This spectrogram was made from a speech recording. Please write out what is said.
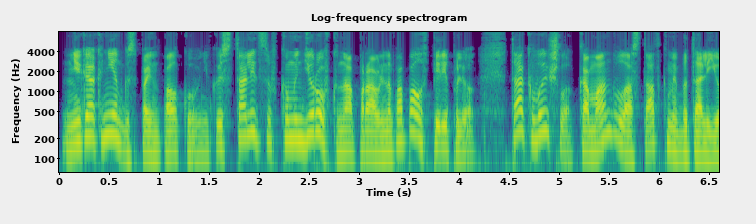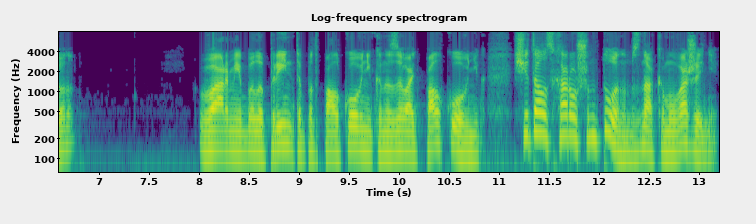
«Никак нет, господин полковник. Из столицы в командировку направлено, попал в переплет. Так вышло, командовал остатками батальона». В армии было принято подполковника называть полковник, считалось хорошим тоном, знаком уважения.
